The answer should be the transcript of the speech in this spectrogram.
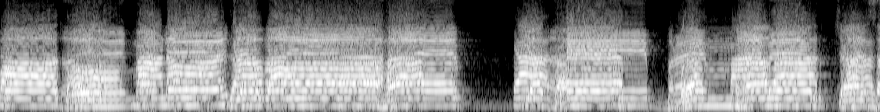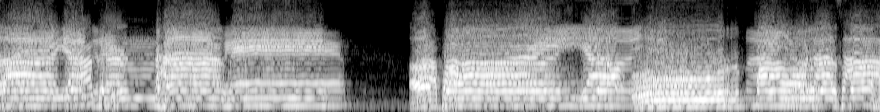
माधो मनोजवाः। यते ब्रह्मवर्चसाय गृह्णामि। अपाय ऊर्मौलसः।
